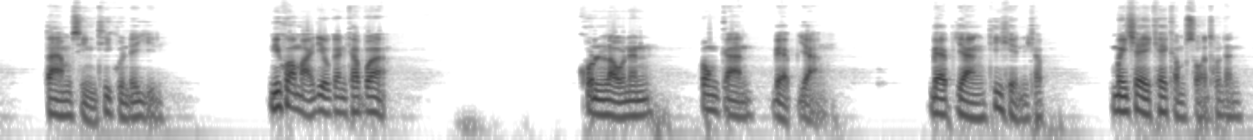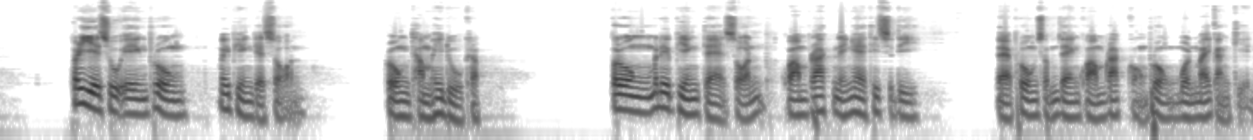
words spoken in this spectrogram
ำตามสิ่งที่คุณได้ยิน มีความหมายเดียวกันครับว่า คนเหล่านั้นต้องการแบบอย่าง แบบอย่างที่เห็นครับ ไม่ใช่แค่คำสอนเท่านั้น พระเยซูเองพระองค์ไม่เพียงแต่สอน พระองค์ทำให้ดูครับ พระองค์ไม่ได้เพียงแต่สอนความรักในแง่ทฤษฎี แต่พระองค์สำแดงความรักของพระองค์บนไม้กางเขน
